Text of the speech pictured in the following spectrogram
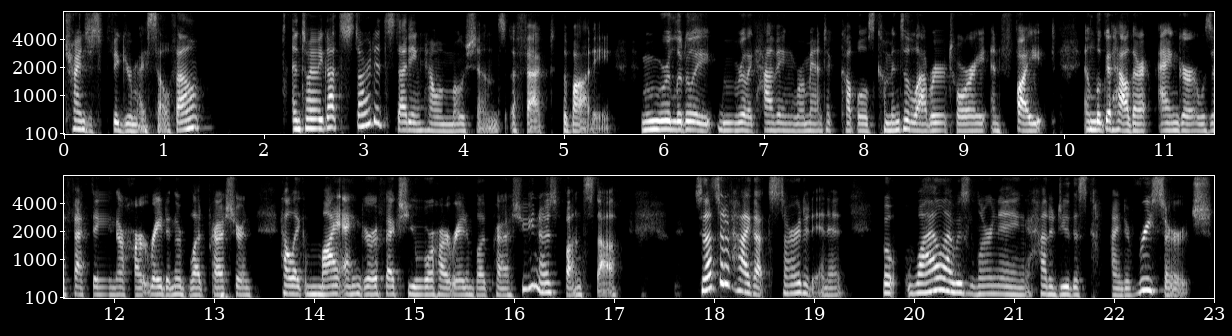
trying to just figure myself out and so I got started studying how emotions affect the body. we were literally, we were like having romantic couples come into the laboratory and fight and look at how their anger was affecting their heart rate and their blood pressure and how like my anger affects your heart rate and blood pressure. You know, it's fun stuff. So that's sort of how I got started in it. But while I was learning how to do this kind of research,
